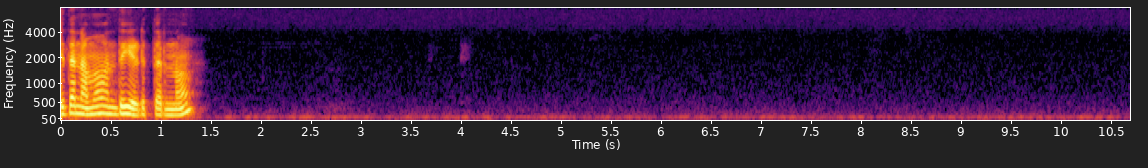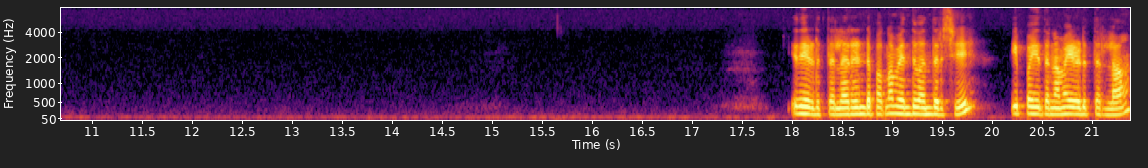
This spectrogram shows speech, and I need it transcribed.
இதை நம்ம வந்து எடுத்துடணும். இதை எடுத்துடலாம் ரெண்டு பக்கம் வெந்து வந்துருச்சு. இப்போ இதை நம்ம எடுத்துடலாம்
